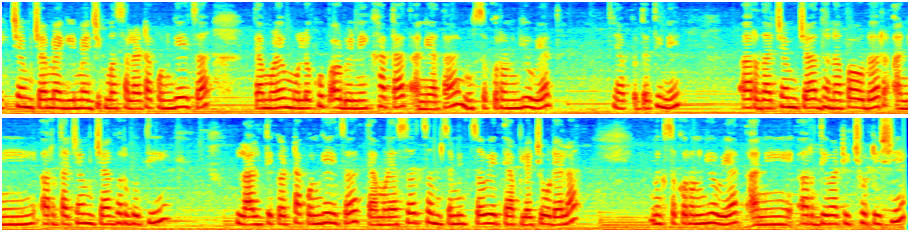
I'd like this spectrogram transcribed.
एक चमचा मॅगी मॅजिक मसाला टाकून घ्यायचा. त्यामुळे मुलं खूप आवडीने खातात. आणि आता मिक्स करून घेऊयात. या पद्धतीने अर्धा चमचा धन पावडर आणि अर्धा चमचा घरगुती लाल तिखट टाकून घ्यायचं. त्यामुळे असं चमचमीत चव येते आपल्या चिवड्याला मिक्स करून घेऊयात आणि अर्धी वाटी छोटीशी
